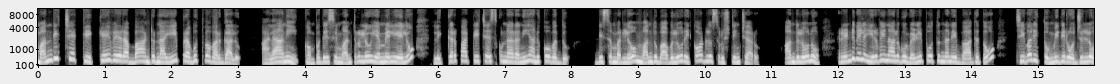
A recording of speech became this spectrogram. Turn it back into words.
మందిచ్చే కిక్కే వేరబ్బా అంటున్నాయి ప్రభుత్వ వర్గాలు. అలా అని కొంపదీసి మంత్రులు ఎమ్మెల్యేలు లిక్కర్ పార్టీ చేసుకున్నారని అనుకోవద్దు. డిసెంబర్లో మందుబాబులు రికార్డులు సృష్టించారు. అందులోనూ రెండు వేల ఇరవై నాలుగు వెళ్ళిపోతుందనే బాధతో చివరి తొమ్మిది రోజుల్లో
